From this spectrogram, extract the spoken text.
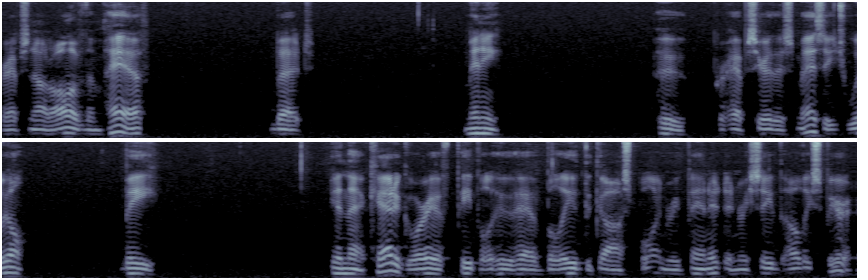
Perhaps not all of them have, but many who perhaps hear this message will be in that category of people who have believed the gospel and repented and received the Holy Spirit.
